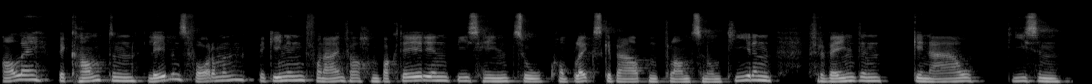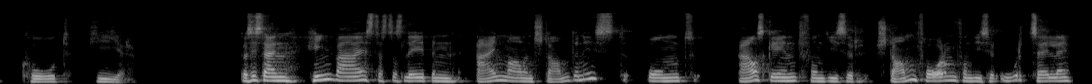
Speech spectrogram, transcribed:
alle bekannten Lebensformen, beginnend von einfachen Bakterien bis hin zu komplex gebauten Pflanzen und Tieren, verwenden genau diesen Code hier. Das ist ein Hinweis, dass das Leben einmal entstanden ist und ausgehend von dieser Stammform, von dieser Urzelle,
